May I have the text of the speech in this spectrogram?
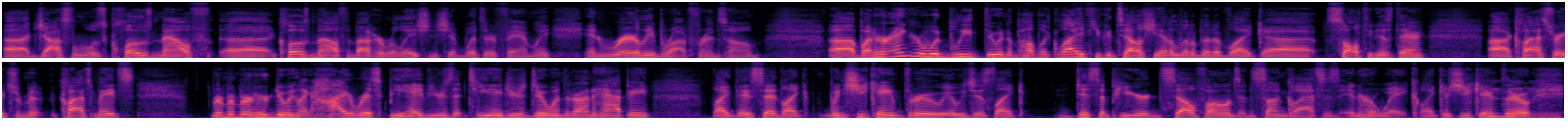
Uh, Jocelyn was closed mouth, uh, closed mouth about her relationship with her family, and rarely brought friends home. Uh, but her anger would bleed through into public life. You could tell she had a little bit of like uh, saltiness there. Uh, class rates, classmates remembered her doing like high risk behaviors that teenagers do when they're unhappy. Like they said, like when she came through, it was just like disappeared cell phones and sunglasses in her wake. Like if she came through, Mhm.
